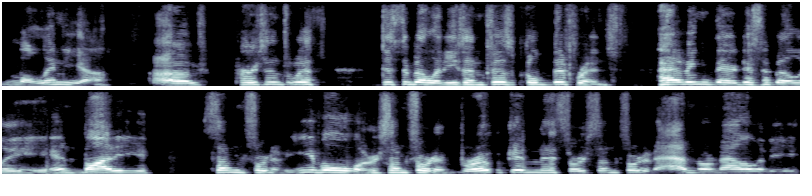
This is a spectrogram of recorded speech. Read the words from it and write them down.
millennia of persons with disabilities and physical difference having their disability embody some sort of evil or some sort of brokenness or some sort of abnormality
